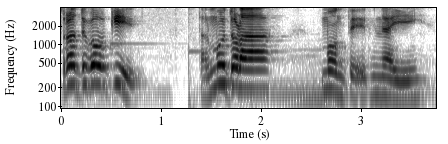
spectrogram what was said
Try Kids, Talmud Torah, Monte Sinaí.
